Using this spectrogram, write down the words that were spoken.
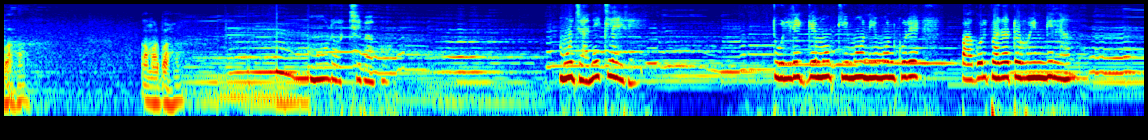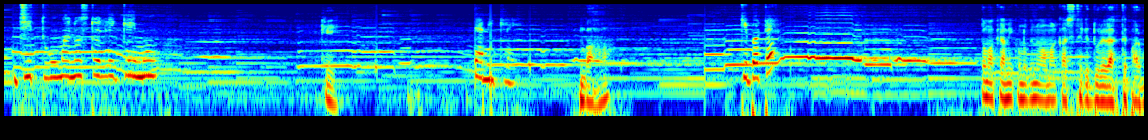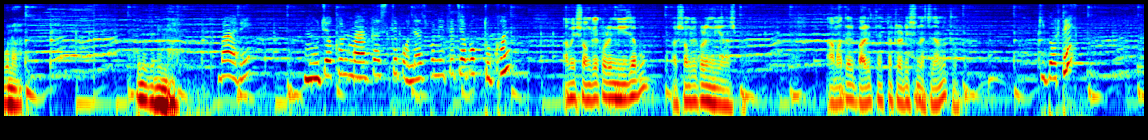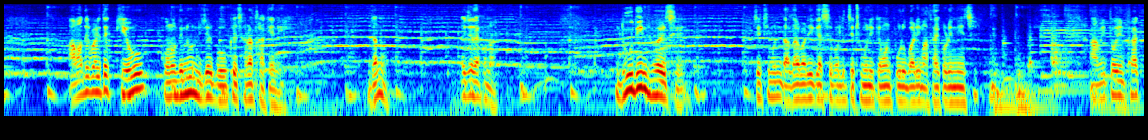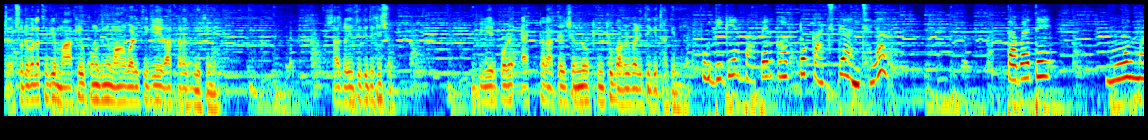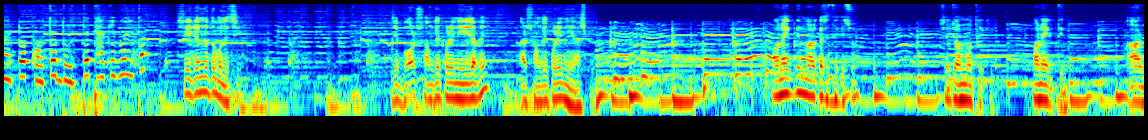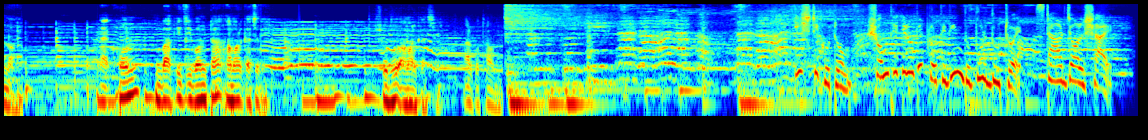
বাহা আমার বাহা। অৰ্চি বাবু মোৰ জানিকলাই রে তোর লিগে মো কিমন ইমন করে পাগল পাড়াটা হইন গেলাম যে তু মানুষটার লিগেই মো কি? জানিকলাই বাহা। কি বটে? তোমাকে আমি কোনোদিনও আমার কাছ থেকে দূরে রাখতে পারব না। কোনোদিনও না। বারে মু যখন মার কাছ থেকে পলাশব নিতে যাব তখন? আমি সঙ্গে করে নিয়ে যাব আর সঙ্গে করে নিয়ে আসব। আমাদের বাড়িতে একটা ট্র্যাডিশন আছে জানো তো? কি বটে আমাদের বাড়িতে কেউ কোনোদিনও নিজের বউকে ছাড়া থাকেনি। জানো? এই যে দেখো না দুদিন হয়েছে জেঠিমণি দাদার বাড়ি গেছে বলে জেঠিমণি কেমন পুরো বাড়ি মাথায় করে নিয়েছে। আমি তো ইনফ্যাক্ট ছোটবেলা থেকে মাকেও কোনোদিনও মামার বাড়িতে গিয়ে রাত কাটাতে দেখিনি। শাশুড়ি থেকে দেখেছ? বিয়ের পরে একটা রাতের জন্য কিন্তু বাপের বাড়ি থেকে থাকেনি। ওদিকের বাপের ঘর তো কাচতে আনছিলা তা বাদে মোর মা তো কত দূরতে থাকে বলতো? সেই জন্য তো বলেছি যে বর সঙ্গে করে নিয়ে যাবে আর সঙ্গে করে নিয়ে আসবে। অনেকদিন মার কাছে থেকেছো সে জন্ম থেকে। অনেক দিন আর নয়। এখন বাকি জীবনটা আমার কাছে দে। শুধু আমার কাছে, আর কোথাও না। ইষ্টি কুটুম, সোম থেকে রবি প্রতিদিন দুপুর দুটোয়, স্টার জলসায়।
